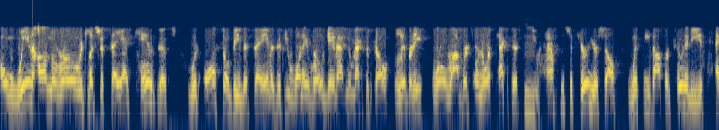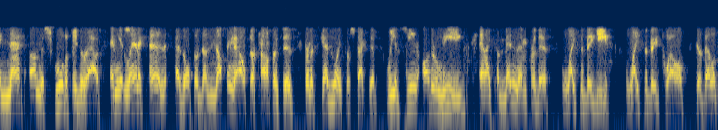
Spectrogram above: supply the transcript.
a win on the road, let's just say at Kansas, would also be the same as if you won a road game at New Mexico, Liberty, Oral Roberts, or North Texas. Mm. You have to secure yourself with these opportunities, and that's on the school to figure out. And the Atlantic 10 has also done nothing to help their conferences from a scheduling perspective. We have seen other leagues, and I commend them for this, like the Big East, like the Big 12, develop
